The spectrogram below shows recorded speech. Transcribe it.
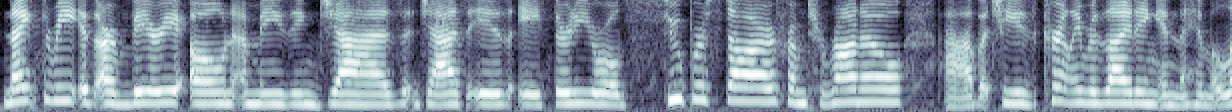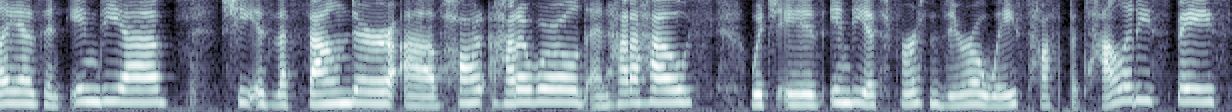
Night three is our very own amazing Jazz. Jazz is a 30 year old superstar from Toronto, uh, but she's currently residing in the Himalayas in India. She is the founder of Hara World and Hara House, which is India's first zero waste hospitality space.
